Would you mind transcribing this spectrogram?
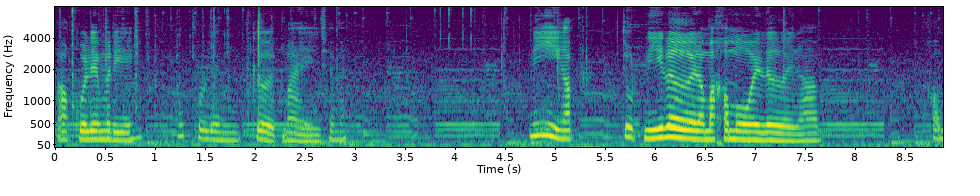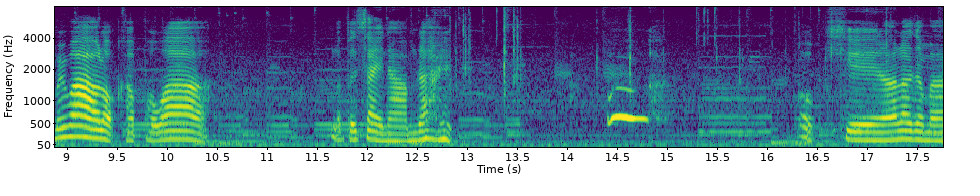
เอาโกเลมมาดีโกเลมเกิดใหม่ใช่ไหมนี่ครับจุดนี้เลยเรามาขโมยเลยนะครับ เขาไม่ว่าหรอกครับ เพราะว่า เราไปใส่น้ำได้ เคนะเราจะมา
